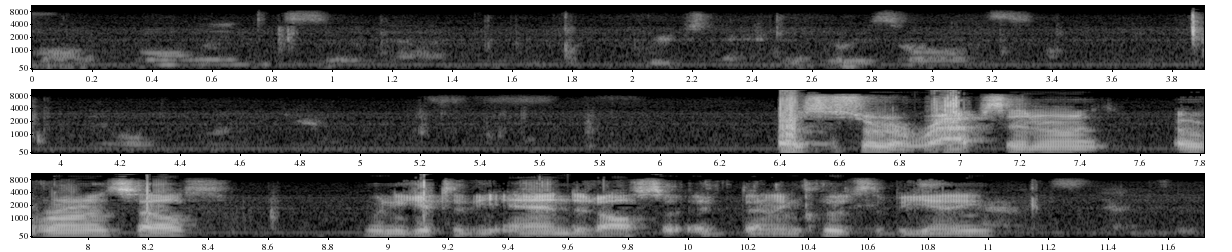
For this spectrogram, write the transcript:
multiple links so that reach the end of the results, they'll work again. Oh, so sort of wraps in on it, over on itself. When you get to the end, it also it then includes the beginning. And extends it.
